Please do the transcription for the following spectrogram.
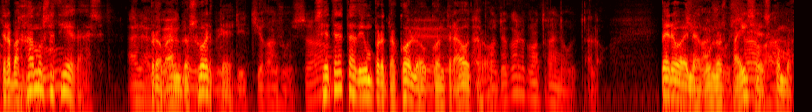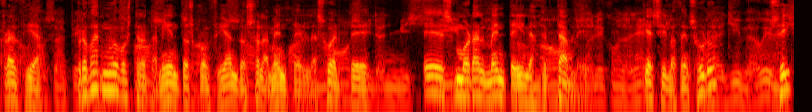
Trabajamos a ciegas, probando suerte. Se trata de un protocolo contra otro. Pero en algunos países, como Francia, probar nuevos tratamientos confiando solamente en la suerte es moralmente inaceptable. ¿Que si lo censuro? Sí,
